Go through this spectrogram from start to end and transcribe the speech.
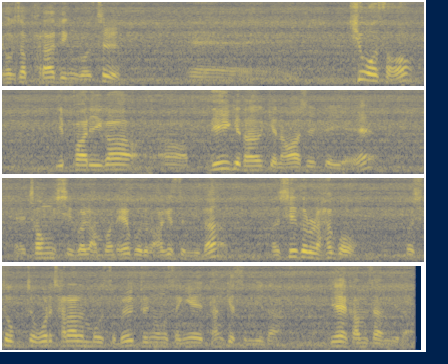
여기서 발화된 것을 예, 키워서 이파리가 어, 4개, 5개 나왔을 때에 예, 정식을 한번 해보도록 하겠습니다. 어, 시도를 하고 또 지속적으로 자라는 모습을 동영상에 담겠습니다. 예, 감사합니다.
